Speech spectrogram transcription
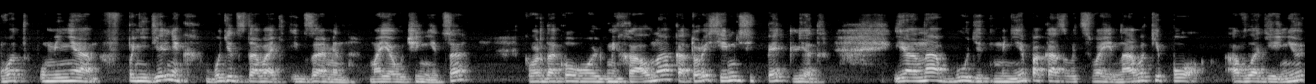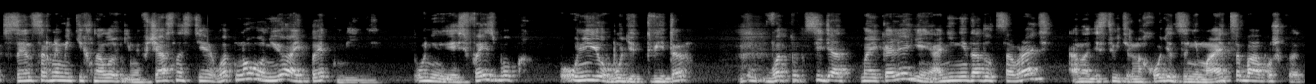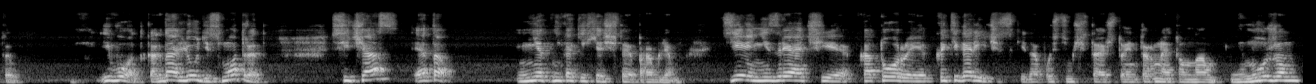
Вот у меня в понедельник будет сдавать экзамен моя ученица Квардакова Ольга Михайловна, которой 75 лет. И она будет мне показывать свои навыки по овладению сенсорными технологиями. В частности, вот ну, у нее iPad mini, у нее есть Facebook, у нее будет Twitter. Вот тут сидят мои коллеги, они не дадут соврать. Она действительно ходит, занимается бабушка. Это... И вот, когда люди смотрят, сейчас это нет никаких, я считаю, проблем. Те незрячие, которые категорически, допустим, считают, что интернет он нам не нужен,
